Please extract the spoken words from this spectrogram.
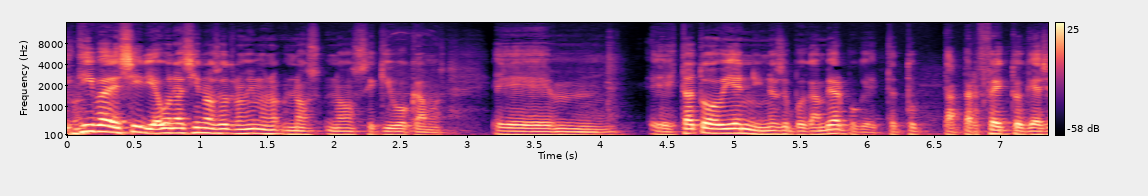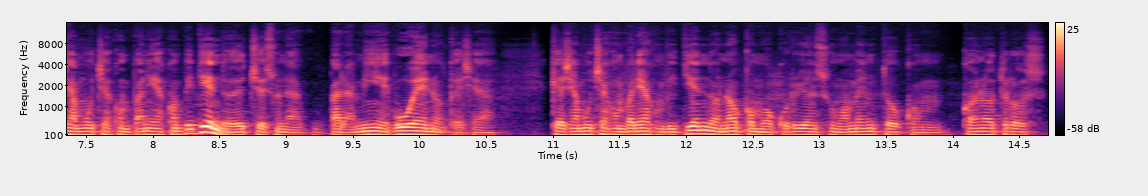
y te iba a decir, y aún así nosotros mismos no- nos, nos equivocamos. Eh, está todo bien y no se puede cambiar porque está, to- está perfecto que haya muchas compañías compitiendo. De hecho, es una, para mí es bueno que haya, que haya muchas compañías compitiendo, no como ocurrió en su momento con, con otros,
